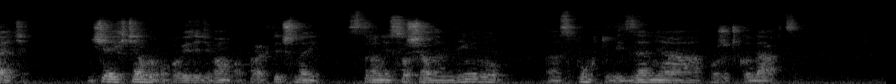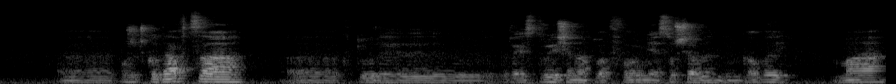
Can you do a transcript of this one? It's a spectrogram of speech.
Witajcie. Dzisiaj chciałbym opowiedzieć Wam o praktycznej stronie social lendingu e, z punktu widzenia pożyczkodawcy. E, Pożyczkodawca, e, który rejestruje się na platformie social lendingowej, ma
